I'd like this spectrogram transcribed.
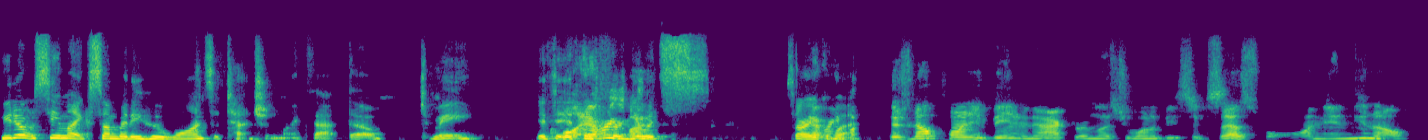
You don't seem like somebody who wants attention like that, though. To me, it's, well, it's for you. It's sorry. There's no point in being an actor unless you want to be successful. I mean, you know,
